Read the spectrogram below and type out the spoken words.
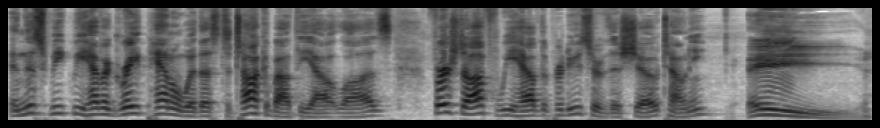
and this week we have a great panel with us to talk about the Outlaws. First off, we have the producer of this show, Tony. Hey,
